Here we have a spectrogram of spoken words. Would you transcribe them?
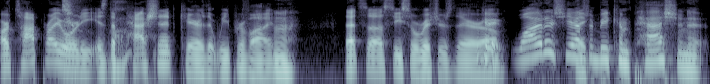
our top priority is the passionate care that we provide. That's uh, Cecil Richards there. Okay, um, why does she have like- to be compassionate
